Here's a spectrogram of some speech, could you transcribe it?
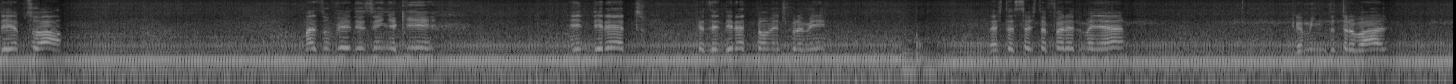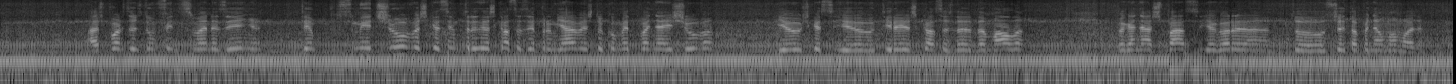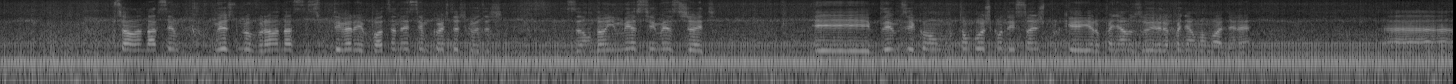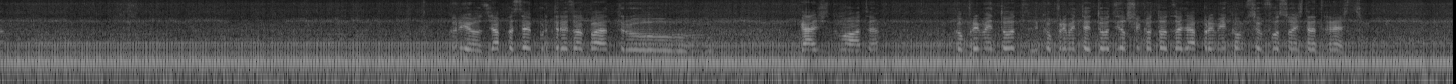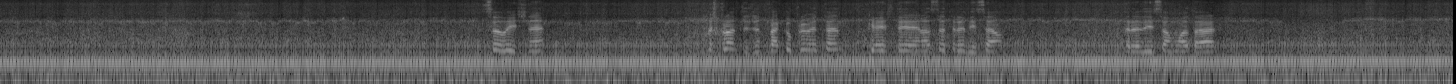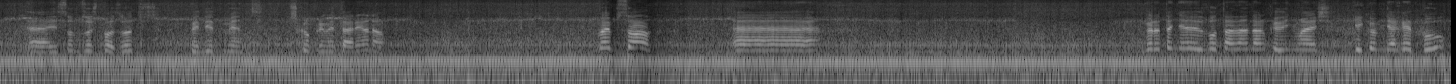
dia pessoal. Mais um videozinho aqui Em direto. Quer dizer, em direto pelo menos para mim. Desta sexta-feira de manhã Caminho de trabalho Às portas de um fim de semanazinho Tempo semi de chuva Esqueci-me de trazer as calças impermeáveis Estou com medo de banhar em chuva E eu esqueci, eu tirei as calças da, da mala para ganhar espaço e agora estou sujeito a apanhar uma molha pessoal andar sempre, mesmo no verão, andar, se tiverem hipótese, andem sempre com estas coisas. São, dão imenso, imenso jeito. E podemos ir com tão boas condições porque ir, apanhamos, ir apanhar uma molha, né? Ah, curioso, já passei por 3 ou 4 gajos de moto, cumprimentei todos e eles ficam todos a olhar para mim como se eu fosse um extraterrestre. Lixo, né? Mas pronto, a gente vai cumprimentando, porque esta é a nossa tradição. Tradição motar. Uh, e somos uns para os outros, independentemente de nos cumprimentarem ou não. Bem pessoal, uh, agora tenho voltado a andar um bocadinho mais aqui com a minha Red Bull.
